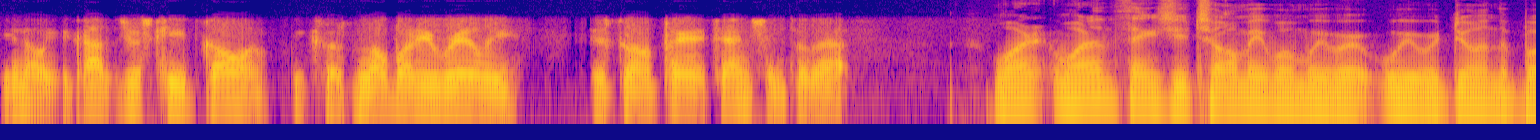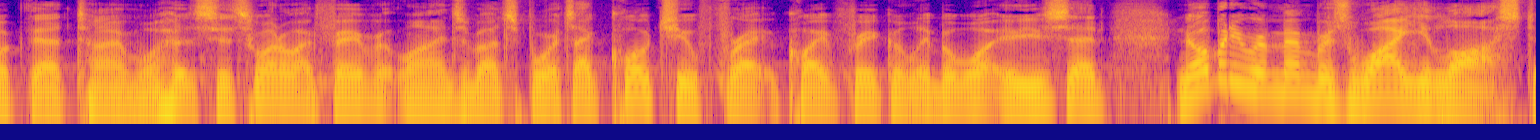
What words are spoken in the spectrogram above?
you know, you got to just keep going because nobody really is going to pay attention to that. One one of the things you told me when we were we were doing the book that time was it's one of my favorite lines about sports. I quote you fr- quite frequently, but what you said, nobody remembers why you lost.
